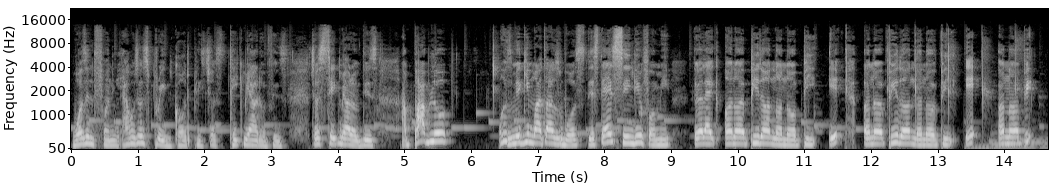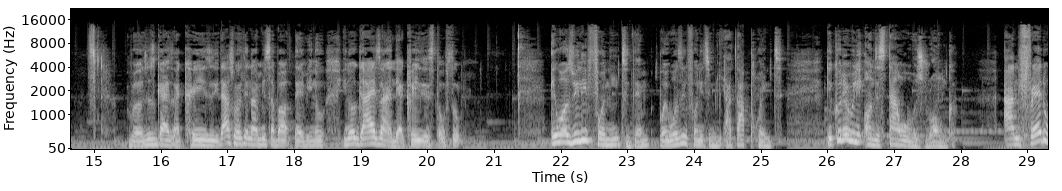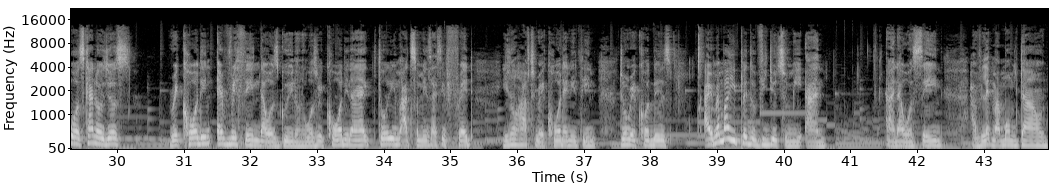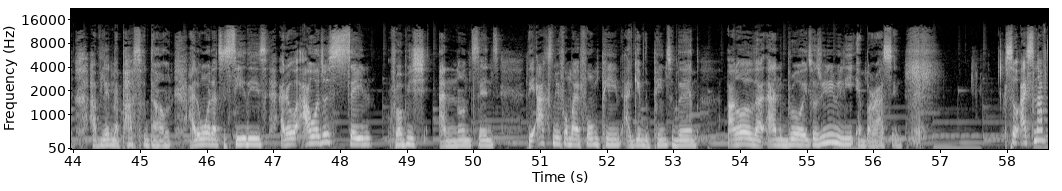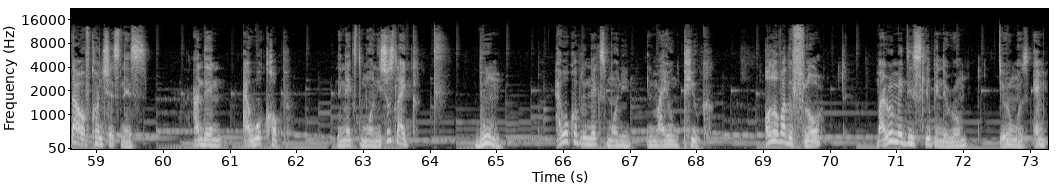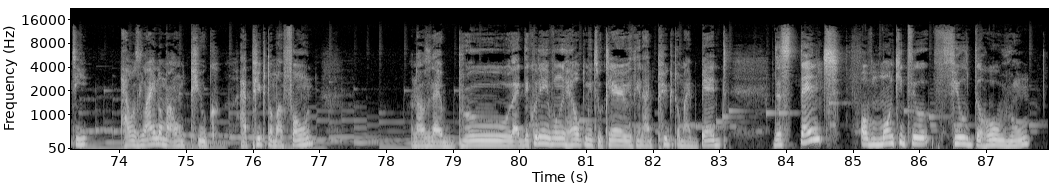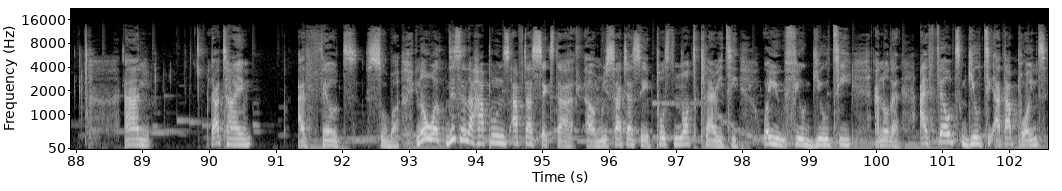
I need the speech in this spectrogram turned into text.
wasn't funny. I was just praying, God, please just take me out of this. Just take me out of this. And Pablo was making matters worse. They started singing for me. They were like, on a P, no, no, P, eh, on a P, no, no, P, eh, on a P. Bro, these guys are crazy. That's one thing I miss about them, you know. You know, guys are and their crazy stuff. So it was really funny to them, but it wasn't funny to me at that point. They couldn't really understand what was wrong. And Fred was kind of just recording everything that was going on. He was recording, and I told him at some instance, I said, Fred, you don't have to record anything. Don't record this. I remember he played the video to me and and I was saying, I've let my mom down, I've let my pastor down, I don't want her to see this. I don't I was just saying rubbish and nonsense. They asked me for my phone pin, I gave the pin to them, and all that. And bro, it was really, really embarrassing. So I snapped out of consciousness and then I woke up the next morning. It's just like boom. I woke up the next morning in my own puke. All over the floor. My roommate did sleep in the room. The room was empty. I was lying on my own puke. I puked on my phone. And I was like, bro, like they couldn't even help me to clear everything. I puked on my bed. The stench of monkey tail filled the whole room. And that time I felt sober. You know what? This thing that happens after sex that um, researchers say post nut clarity, where you feel guilty and all that. I felt guilty at that point.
